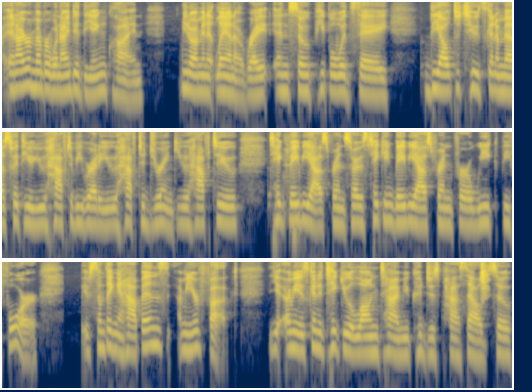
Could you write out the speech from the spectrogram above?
And I remember when I did the incline, you know, I'm in Atlanta, right? And so people would say, the altitude's going to mess with you. You have to be ready. You have to drink. You have to take hmm. baby aspirin. So I was taking baby aspirin for a week before. If something happens, I mean, you're fucked. Yeah, I mean, it's going to take you a long time. You could just pass out. So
